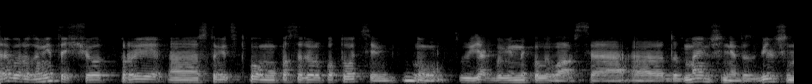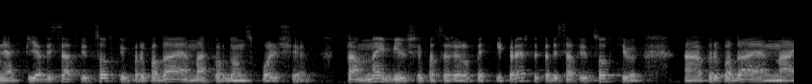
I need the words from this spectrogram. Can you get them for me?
Е, Треба розуміти, що при е, 100% пасажиропотоці, ну як би він не коливався е, до зменшення, до збільшення, 50% припадає на кордон з Польщею. Там найбільший пасажиропотік. Решта 50% е, припадає на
